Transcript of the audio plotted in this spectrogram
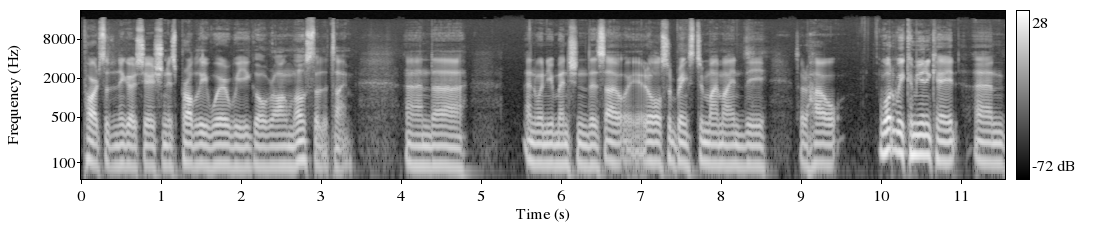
parts of the negotiation is probably where we go wrong most of the time. And uh, and when you mention this, I, it also brings to my mind the sort of how what we communicate and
